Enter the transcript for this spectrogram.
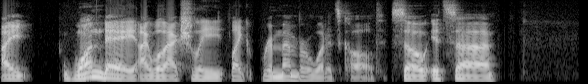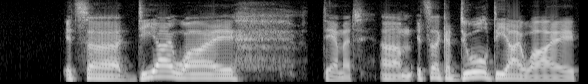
I one day I will actually like remember what it's called. So it's uh it's a DIY. Damn it! Um, it's like a dual DIY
